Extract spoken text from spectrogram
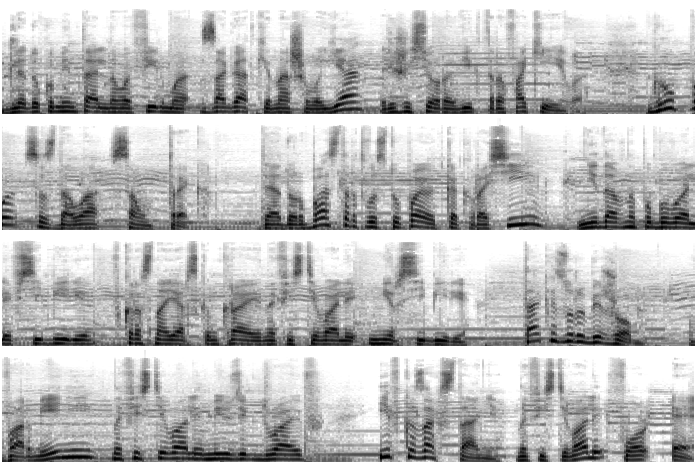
Для документального фильма «Загадки нашего Я» режиссера Виктора Факеева группа создала саундтрек. Теодор Бастард выступают как в России, недавно побывали в Сибири, в Красноярском крае на фестивале «Мир Сибири», так и за рубежом, в Армении на фестивале Music Drive и в Казахстане на фестивале 4E.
